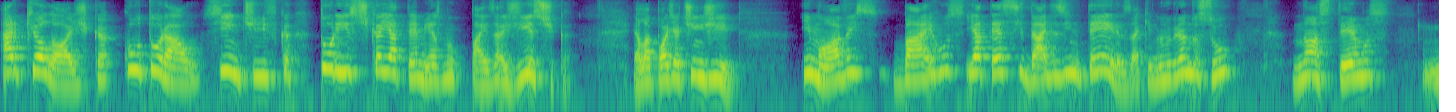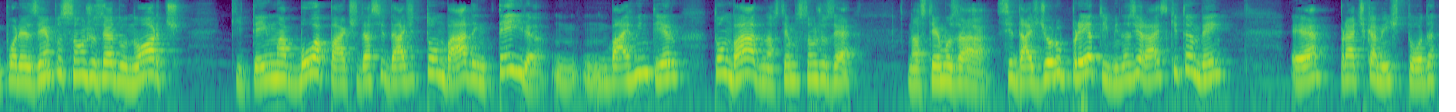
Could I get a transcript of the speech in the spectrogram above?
arqueológica, cultural, científica, turística e até mesmo paisagística. Ela pode atingir imóveis, bairros e até cidades inteiras. Aqui no Rio Grande do Sul, nós temos, por exemplo, São José do Norte, que tem uma boa parte da cidade tombada inteira, um, um, bairro inteiro tombado. Nós temos São José, nós temos a cidade de Ouro Preto, em Minas Gerais, que também é praticamente toda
